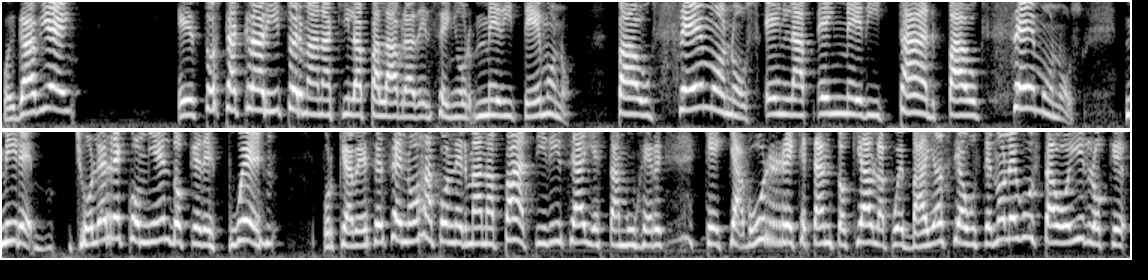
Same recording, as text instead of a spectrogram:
Oiga bien, esto está clarito, hermana, aquí la palabra del Señor. Meditémonos. Pausémonos en, la, en meditar, pausémonos. Mire, yo le recomiendo que después, porque a veces se enoja con la hermana Patti y dice, ay, esta mujer que, que aburre, que tanto que habla, pues váyase a usted no le gusta oír lo que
